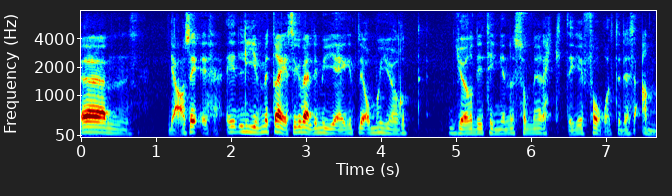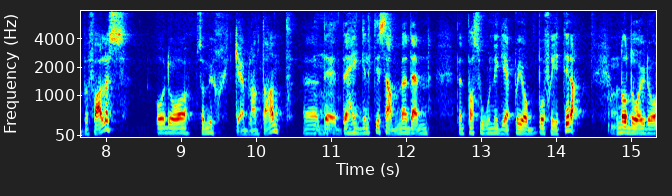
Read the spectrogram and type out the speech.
eh, Ja, altså jeg, jeg- Livet mitt dreier seg jo veldig mye egentlig om å gjøre, gjøre de tingene som er riktige i forhold til det som anbefales. Og da som yrke, blant annet. Eh, det, det henger litt sammen med den, den personen jeg er på jobb og fritid. da. Og når da jeg da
